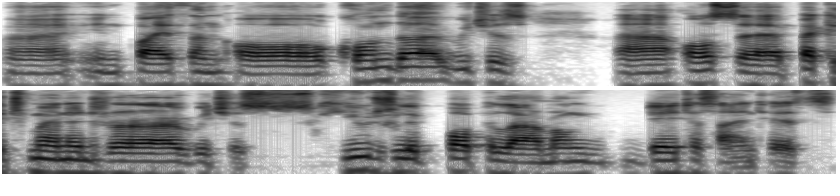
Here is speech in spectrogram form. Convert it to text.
uh, in Python, or Conda, which is uh, also a package manager, which is hugely popular among data scientists.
